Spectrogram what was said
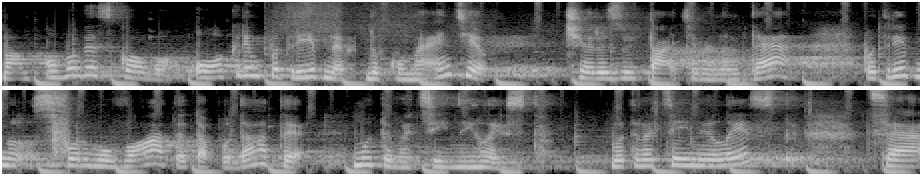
вам обов'язково, окрім потрібних документів чи результатів НМТ, потрібно сформувати та подати мотиваційний лист. Мотиваційний лист це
